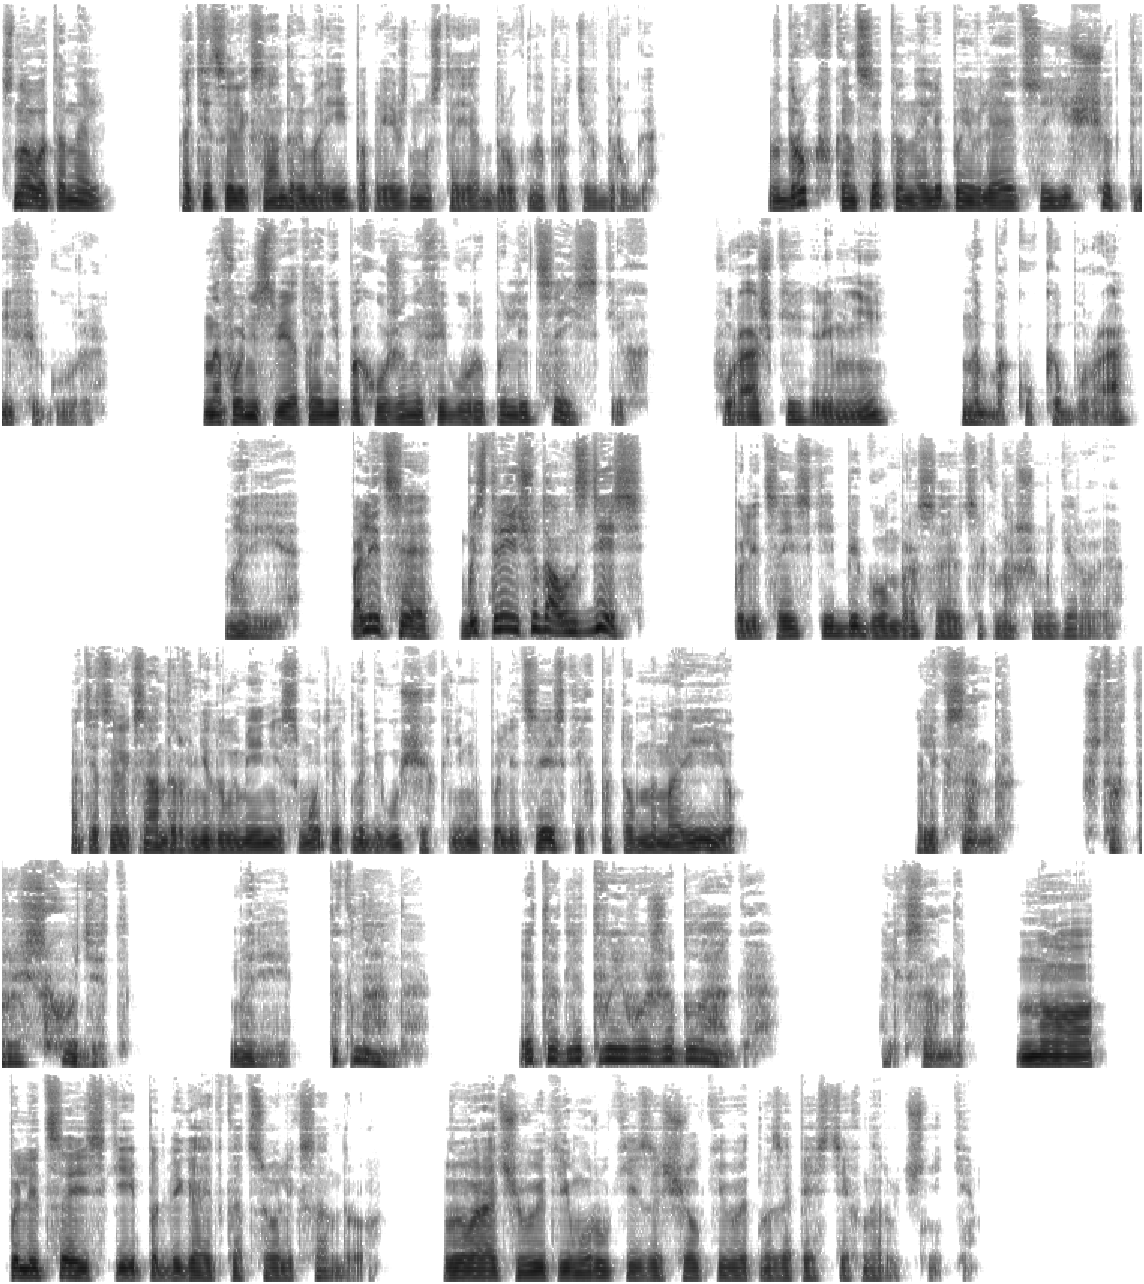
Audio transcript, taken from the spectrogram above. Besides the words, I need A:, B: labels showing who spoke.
A: Снова тоннель. Отец Александр и Мария по-прежнему стоят друг напротив друга. Вдруг в конце тоннеля появляются еще три фигуры. На фоне света они похожи на фигуры полицейских. Фуражки, ремни, на боку кобура. Мария. «Полиция! Быстрее сюда! Он здесь!» Полицейские бегом бросаются к нашему герою. Отец Александр в недоумении смотрит на бегущих к нему полицейских, потом на Марию. Александр. Что происходит? Мария. Так надо. Это для твоего же блага. Александр. Но полицейские подбегают к отцу Александру, выворачивают ему руки и защелкивают на запястьях наручники.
